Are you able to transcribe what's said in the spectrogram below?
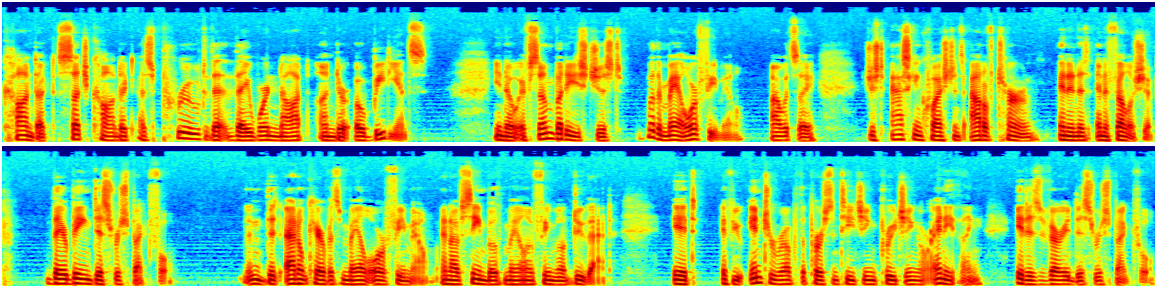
conduct, such conduct as proved that they were not under obedience. You know, if somebody's just, whether male or female, I would say, just asking questions out of turn and in a, in a fellowship, they're being disrespectful. And I don't care if it's male or female, and I've seen both male and female do that. It if you interrupt the person teaching, preaching, or anything, it is very disrespectful.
